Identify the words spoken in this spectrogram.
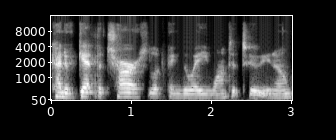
kind of get the chart looking the way you want it to you know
